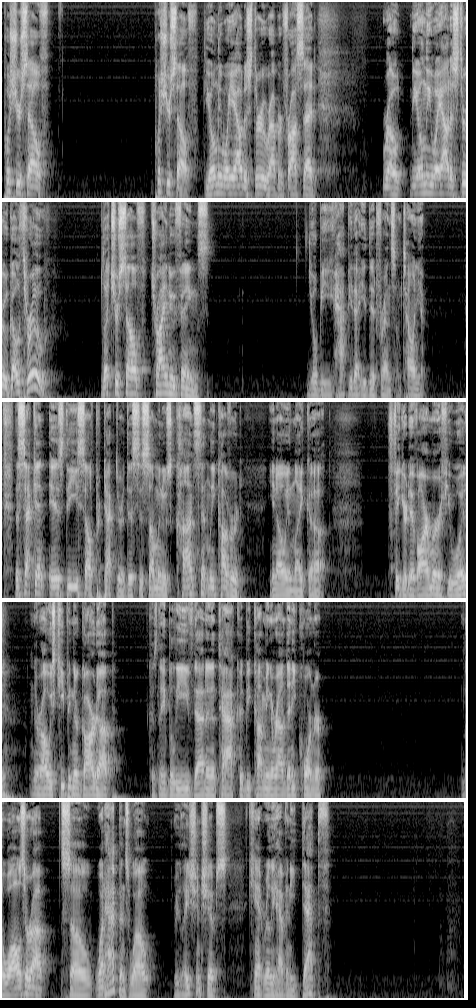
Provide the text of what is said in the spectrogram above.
Push yourself. Push yourself. The only way out is through, Robert Frost said. Wrote, the only way out is through. Go through. Let yourself try new things. You'll be happy that you did, friends. I'm telling you. The second is the self protector. This is someone who's constantly covered, you know, in like uh, figurative armor, if you would. They're always keeping their guard up because they believe that an attack could be coming around any corner. The walls are up. So, what happens? Well, relationships can't really have any depth,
